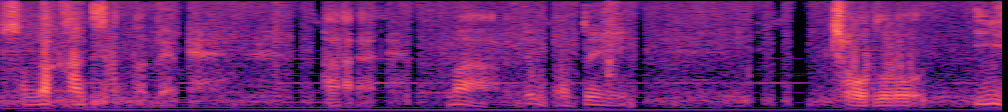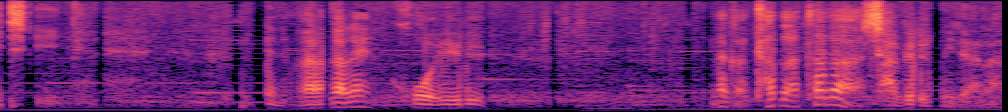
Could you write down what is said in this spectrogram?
そんな感じだったんで、はい、まあでも本当にちょうどいいしなかなかねこういうなんかただただ喋るみたいな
